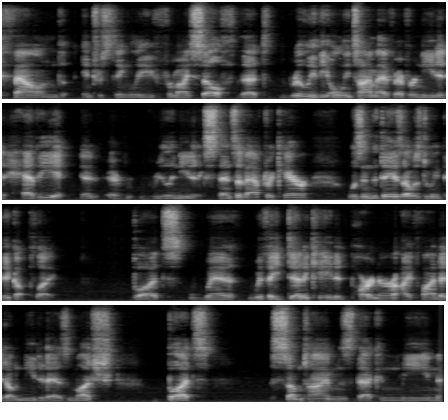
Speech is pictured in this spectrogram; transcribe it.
found, interestingly for myself, that really the only time I've ever needed heavy, really needed extensive aftercare was in the days I was doing pickup play. But with, with a dedicated partner, I find I don't need it as much. But sometimes that can mean,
